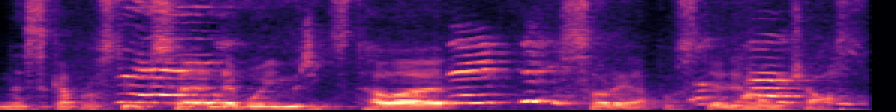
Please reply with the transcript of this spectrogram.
dneska prostě už se nebojím říct, hele, sorry, já prostě nemám čas.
